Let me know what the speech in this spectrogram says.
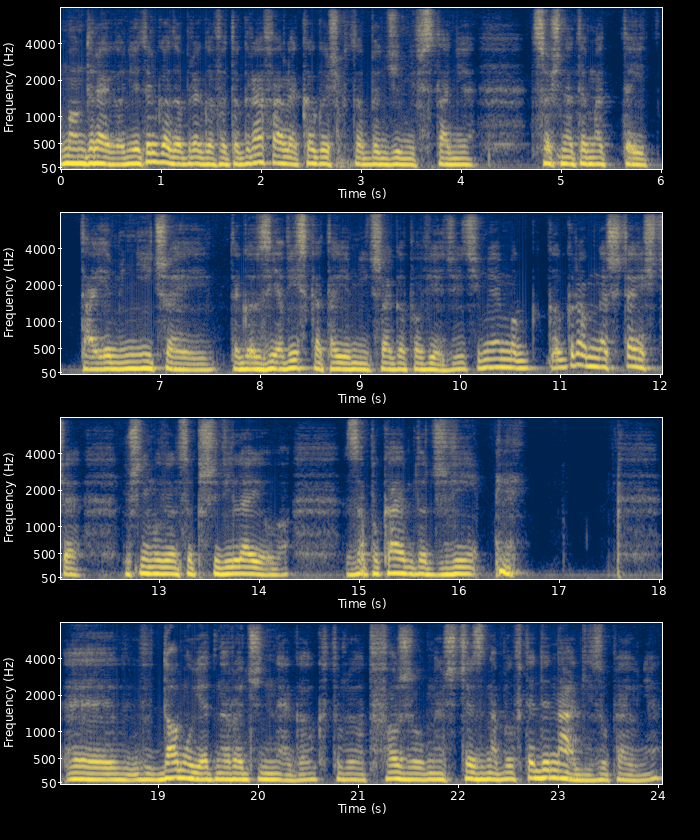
mądrego, nie tylko dobrego fotografa, ale kogoś, kto będzie mi w stanie coś na temat tej tajemniczej, tego zjawiska tajemniczego powiedzieć. I miałem ogromne szczęście, już nie mówiąc o przywileju, bo zapukałem do drzwi domu jednorodzinnego, który otworzył mężczyzna, był wtedy nagi zupełnie,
